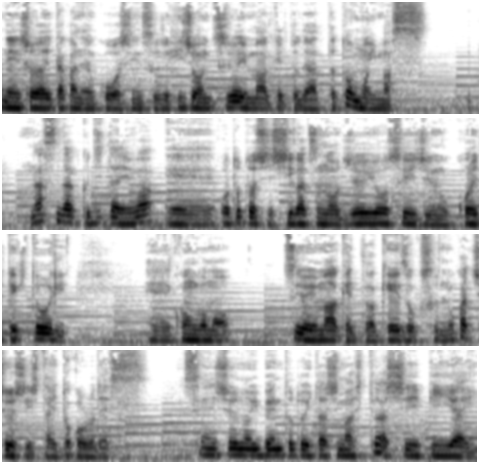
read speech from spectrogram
年初来高値を更新する非常に強いマーケットであったと思います。ナスダック自体は、えー、おととし4月の重要水準を超えてきており、えー、今後も強いマーケットは継続するのか注視したいところです。先週のイベントといたしましては CPI、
